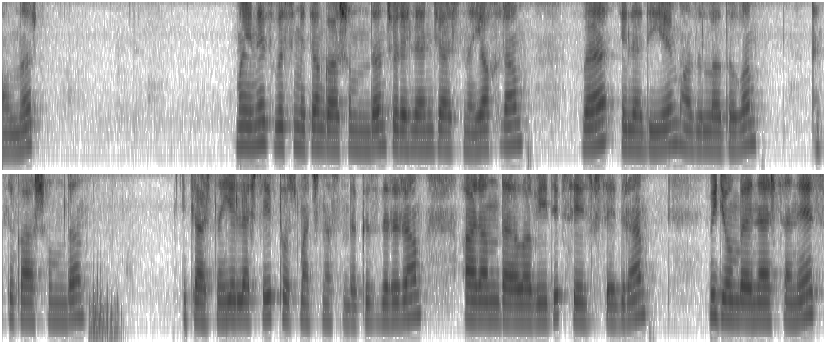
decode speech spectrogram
alınır. Mayonez və smetan qarışımından çörəklərin içərisinə yaxıram və elədiyim, hazırladığım ətli qarışımdan içərisinə yerləşdirib tost maşınəsində qızdırıram. Ayranı da əlavə edib servis edirəm. Videomu bəyənərsəniz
